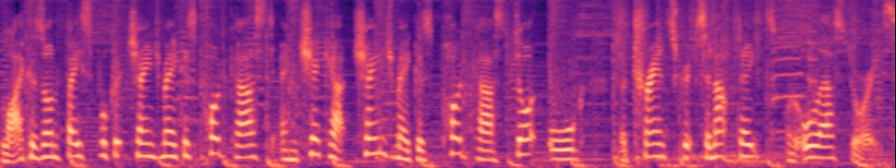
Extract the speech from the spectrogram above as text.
Like us on Facebook at Changemakers Podcast and check out changemakerspodcast.org for transcripts and updates on all our stories.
